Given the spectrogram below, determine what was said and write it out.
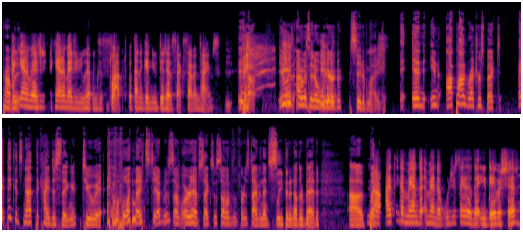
Probably. I Probably. can't imagine. I can't imagine you having slept. But then again, you did have sex seven times. Yeah. It was. I was in a weird state of mind, and in upon retrospect, I think it's not the kindest thing to have a one night stand with someone or have sex with someone for the first time and then sleep in another bed. Uh, but no, I think Amanda. Amanda, would you say that, that you gave a shit?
